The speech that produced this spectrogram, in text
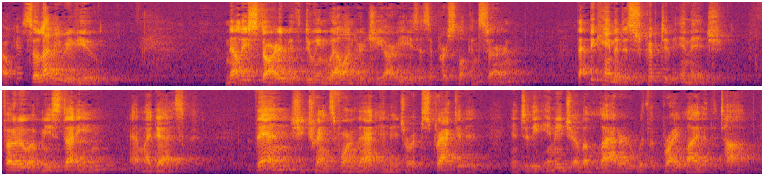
Okay, so let me review. Nellie started with doing well on her GREs as a personal concern. That became a descriptive image, photo of me studying at my desk. Then she transformed that image or abstracted it into the image of a ladder with a bright light at the top.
